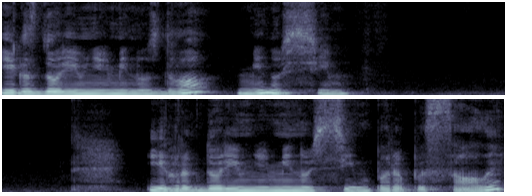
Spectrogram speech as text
х дорівнює мінус 2, мінус 7. y дорівнює мінус 7 переписали.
